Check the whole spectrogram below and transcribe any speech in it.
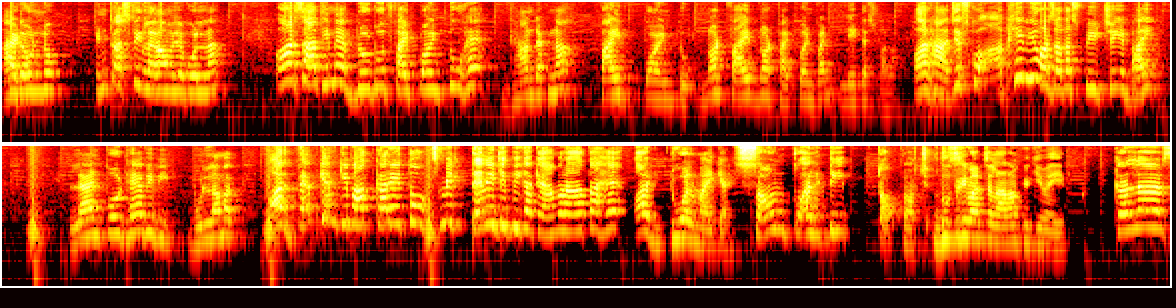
आई डोंट नो इंटरेस्टिंग लगा मुझे बोलना। और साथ ही में ब्लूटूथ 5.2 है, ध्यान रखना। 5.2 नॉट 5 नॉट 5.1 लेटेस्ट वाला। और हाँ जिसको अभी भी और ज़्यादा स्पीड चाहिए, भाई लैंड पोर्ट है अभी भी, भूलना मत। और वेबकैम की बात करें तो इसमें 1080p का कैमरा आता है और डुअल माइक है। साउंड क्वालिटी टॉप नॉच दूसरी बार चला रहा हूँ, क्योंकि भाई कलर्स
